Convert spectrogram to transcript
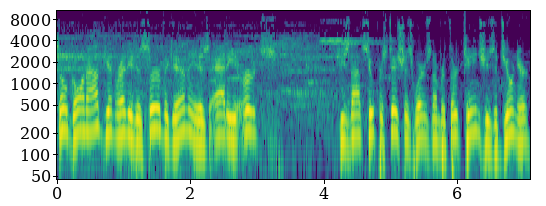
So going out, getting ready to serve again is Addie Ertz. She's not superstitious. Where's number 13. She's a junior.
